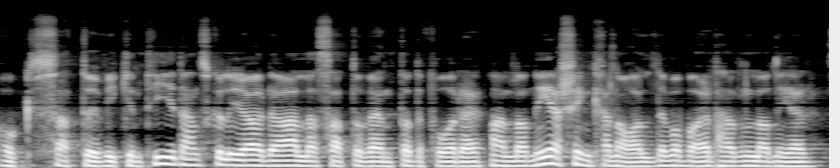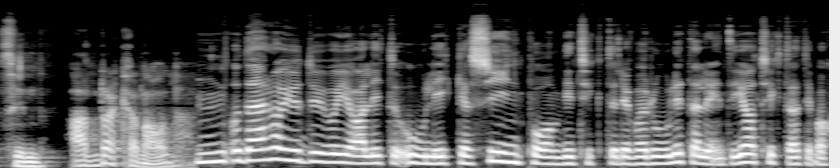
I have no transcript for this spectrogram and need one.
Och satte vilken tid han skulle göra det. Alla satt och väntade på det. Han la ner sin kanal. Det var bara att han la ner sin andra kanal. Mm, och där har ju du och jag lite olika syn på om vi tyckte det var roligt eller inte. Jag tyckte att det var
